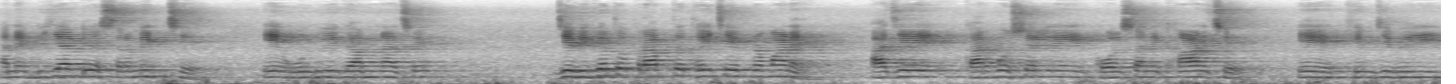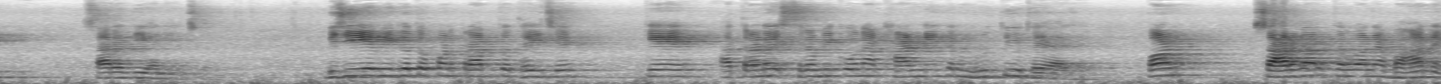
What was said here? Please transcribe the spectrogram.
અને બીજા બે શ્રમિક છે એ ઊંડવી ગામના છે. જે વિગતો પ્રાપ્ત થઈ છે એ પ્રમાણે આજે કાર્બોસેલની કોલસાની ખાણ છે એ ખીમજીભાઈ સારદિયાની છે. બીજી એ વિગતો પણ પ્રાપ્ત થઈ છે કે આ ત્રણેય શ્રમિકોના ખાંડની અંદર મૃત્યુ થયા છે. પણ સારવાર કરવાના બહાને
